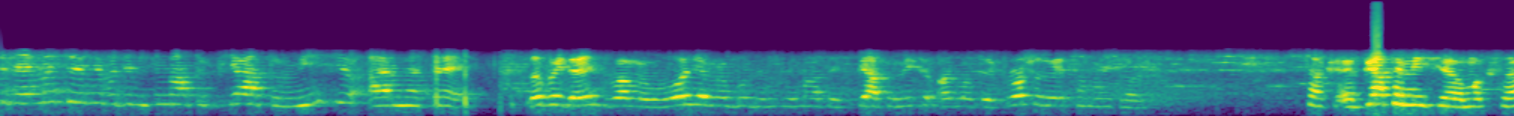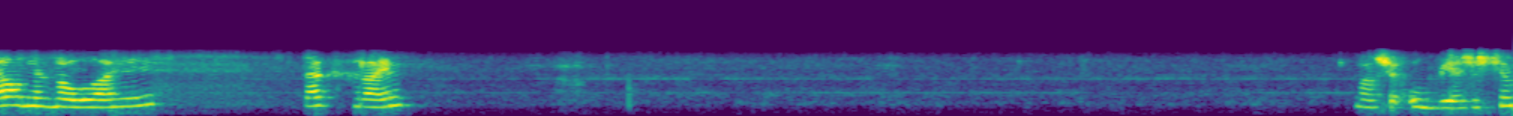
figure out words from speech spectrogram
Добрий день, ми сьогодні будемо знімати п'яту місію Арма 3. Добрий день, з вами Володя. Ми будемо знімати п'яту місію Армати. Прошу дивитися на екран. Так, е, п'ята місія Максвелл, ми знову лагері. Так, граємо. Наше убіжище.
